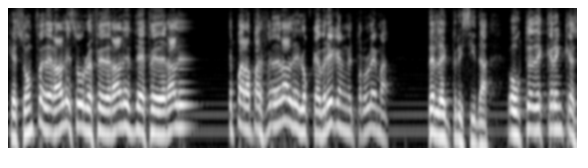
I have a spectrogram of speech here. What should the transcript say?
que son federales sobre federales de federales para, para federales los que bregan el problema de electricidad. ¿O ustedes creen que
